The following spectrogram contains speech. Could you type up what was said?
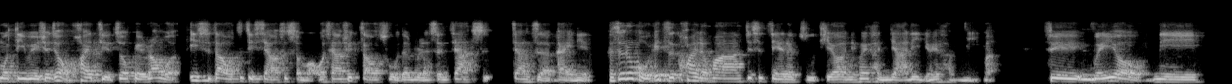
Motivation 这种快节奏可以让我意识到我自己想要是什么，我想要去找出我的人生价值这样子的概念。可是如果我一直快的话，就是今天的主题哦，你会很压力，你会很迷茫。所以唯有你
